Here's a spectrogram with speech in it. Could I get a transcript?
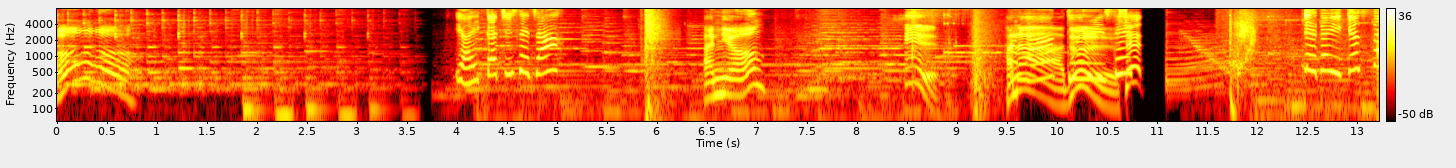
아. 어. 여기까지 세자. 안녕. 1 하나, 하나, 둘, 둘, 셋. 셋. 내가 이겼어.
